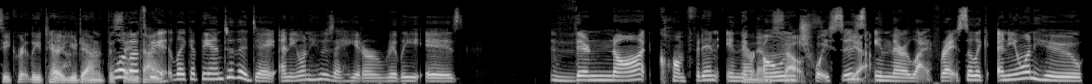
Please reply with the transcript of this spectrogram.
secretly tear Yeah. you down at the well, same that's time be- like at the end of the day, anyone who's a hater really is. They're not confident in their own choices Yeah. in their life, right? So, like anyone who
